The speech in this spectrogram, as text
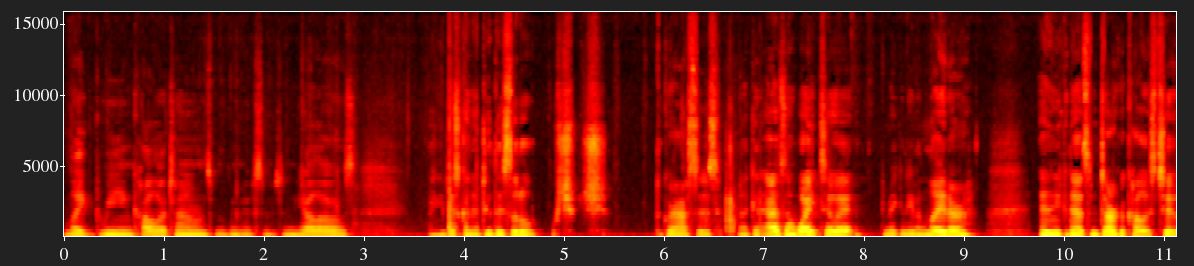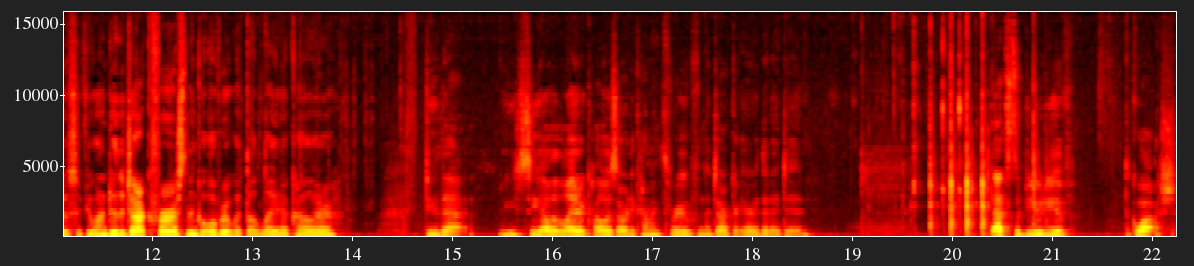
light green color tones, maybe some, some yellows. And you're just going to do this little whoosh, whoosh, the grasses. I can add some white to it to make it even lighter. And you can add some darker colors too. So if you want to do the dark first and then go over it with the lighter color, do that. You see all the lighter colors already coming through from the darker area that I did. That's the beauty of the gouache,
